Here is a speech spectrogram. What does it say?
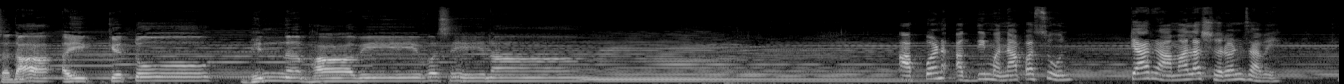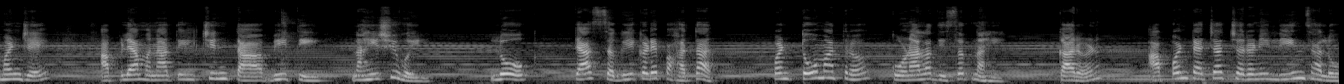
सदा ऐक्यतो भिन्न भावे वसेना आपण अगदी मनापासून त्या रामाला शरण जावे. म्हणजे आपल्या मनातील चिंता भीती नाहीशी होईल. लोक त्या सगळीकडे पाहतात पण तो मात्र कोणाला दिसत नाही. कारण आपण त्याच्या चरणी लीन झालो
